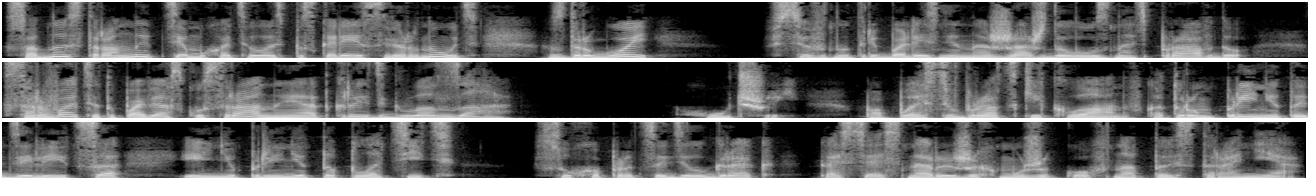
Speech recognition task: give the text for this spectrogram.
С одной стороны, тему хотелось поскорее свернуть, с другой, все внутри болезненно жаждало узнать правду, сорвать эту повязку с раны и открыть глаза. Худший — попасть в братский клан, в котором принято делиться и не принято платить, — сухо процедил Грег, косясь на рыжих мужиков на той стороне.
